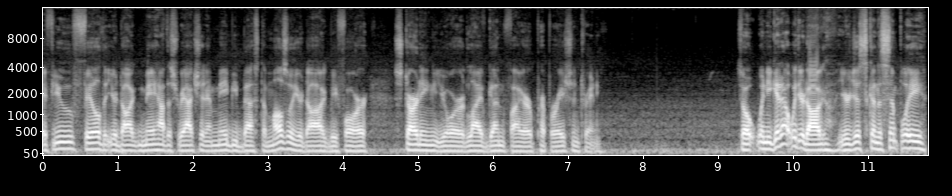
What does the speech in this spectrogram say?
If you feel that your dog may have this reaction, it may be best to muzzle your dog before starting your live gunfire preparation training. So when you get out with your dog, you're just gonna simply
